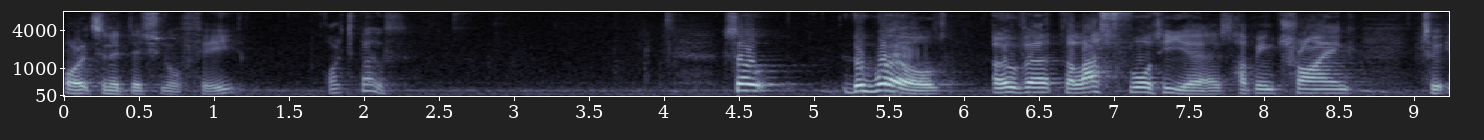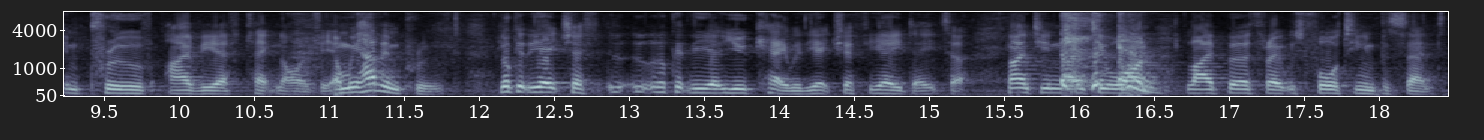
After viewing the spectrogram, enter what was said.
or it's an additional fee, or it's both? So the world, over the last 40 years, have been trying to improve IVF technology. And we have improved. Look at the, HF, look at the UK uh, with the HFEA data. 1991, live birth rate was 14%.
